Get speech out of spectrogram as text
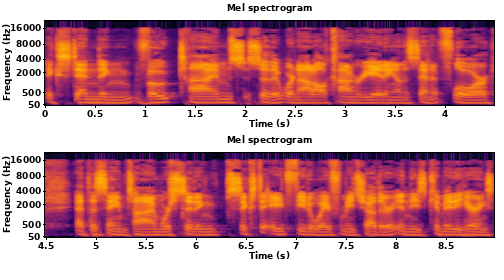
extending vote times so that we're not all congregating on the Senate floor at the same time. We're sitting six to eight feet away from each other in these committee hearings.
